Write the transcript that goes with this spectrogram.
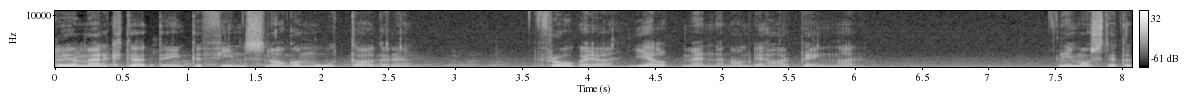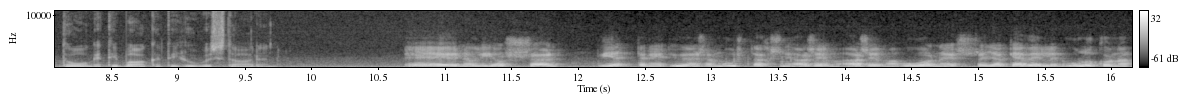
Då jag märkte att det inte finns någon mottagare frågade jag hjälpmännen om de har pengar. Ni måste ta tåget tillbaka till huvudstaden. Ei, ne oli jossain viettäneet yönsä muistaakseni asema, asemahuoneessa ja kävellen ulkona.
